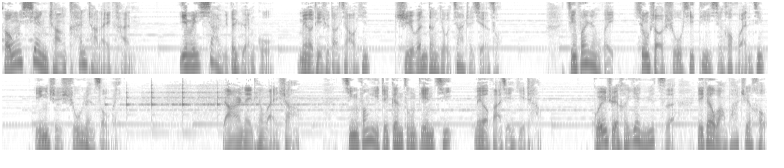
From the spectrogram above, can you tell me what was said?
从现场勘查来看，因为下雨的缘故，没有提取到脚印、指纹等有价值线索。警方认为凶手熟悉地形和环境，应是熟人所为。然而那天晚上，警方一直跟踪电机，没有发现异常。滚水和叶女子离开网吧之后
